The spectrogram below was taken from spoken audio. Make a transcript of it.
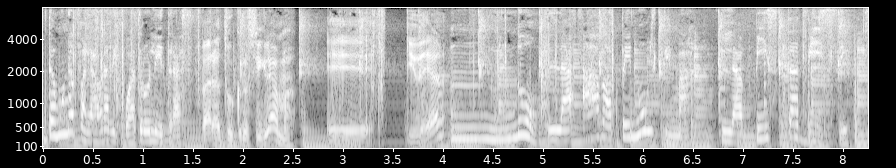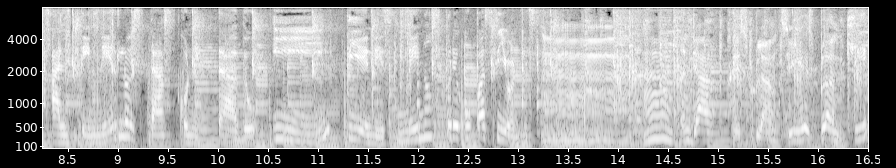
Mm, dame una palabra de cuatro letras. Para tu crucigrama. Eh, ¿idea? Mm, no, la aba penúltima. La pista dice, al tenerlo estás conectado y tienes menos preocupaciones. Mm, ya, es plan. Sí, es plan. ¿Qué,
